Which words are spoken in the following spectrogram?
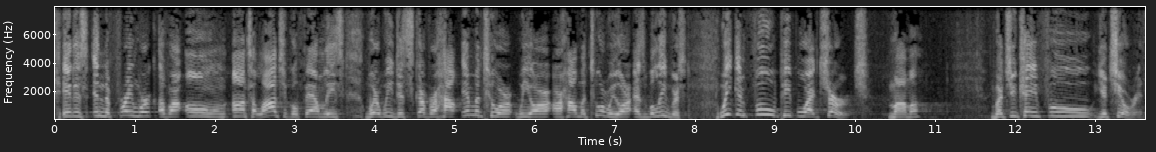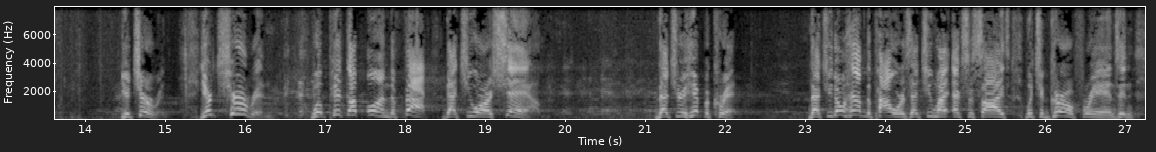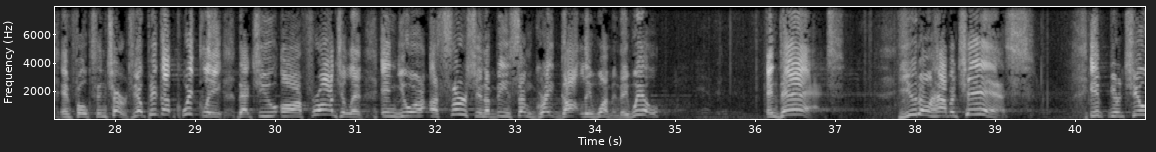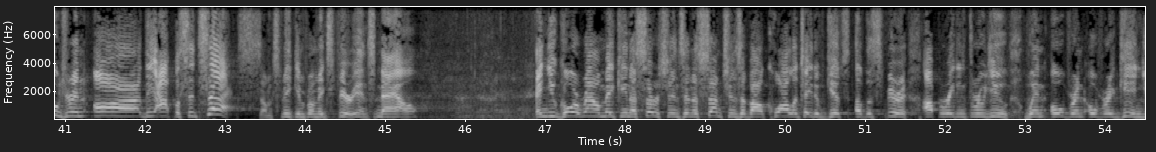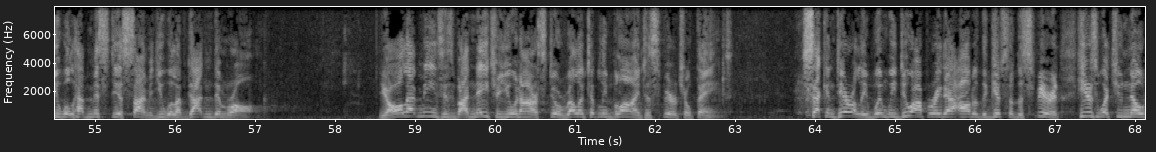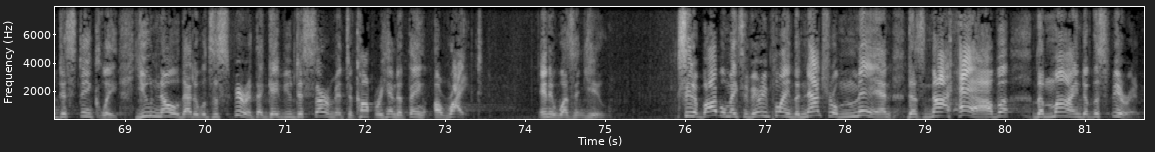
It is in the framework of our own ontological families where we discover how immature we are or how mature we are as believers. We can fool people at church, mama, but you can't fool your children. Your children. Your children will pick up on the fact that you are a sham that you're a hypocrite, that you don't have the powers that you might exercise with your girlfriends and, and folks in church. They'll pick up quickly that you are fraudulent in your assertion of being some great godly woman. They will. And dads, you don't have a chance if your children are the opposite sex. I'm speaking from experience now and you go around making assertions and assumptions about qualitative gifts of the Spirit operating through you when over and over again you will have missed the assignment. You will have gotten them wrong. Yeah, all that means is by nature, you and I are still relatively blind to spiritual things. Secondarily, when we do operate out of the gifts of the Spirit, here's what you know distinctly. You know that it was the Spirit that gave you discernment to comprehend a thing aright, and it wasn't you. See, the Bible makes it very plain the natural man does not have the mind of the Spirit.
